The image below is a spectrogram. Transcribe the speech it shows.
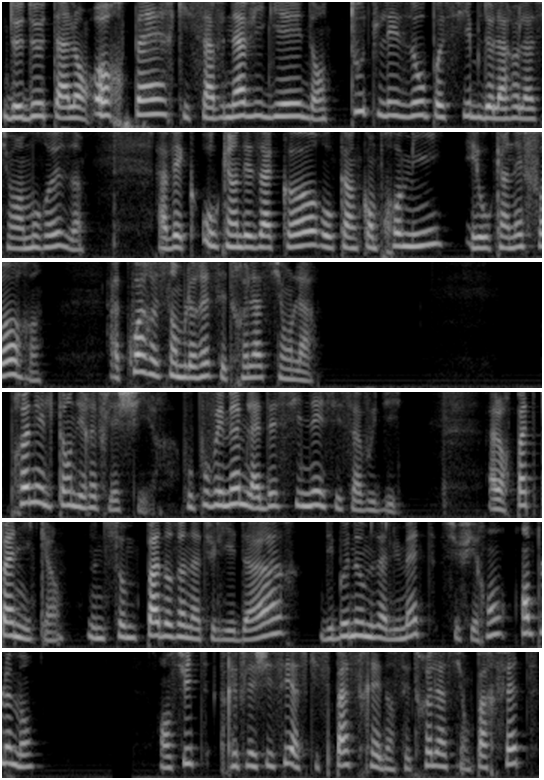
de deux talents hors pair qui savent naviguer dans toutes les eaux possibles de la relation amoureuse, avec aucun désaccord, aucun compromis et aucun effort? À quoi ressemblerait cette relation-là? Prenez le temps d'y réfléchir. Vous pouvez même la dessiner si ça vous dit. Alors pas de panique, hein. nous ne sommes pas dans un atelier d'art, des bonhommes allumettes suffiront amplement. Ensuite, réfléchissez à ce qui se passerait dans cette relation parfaite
